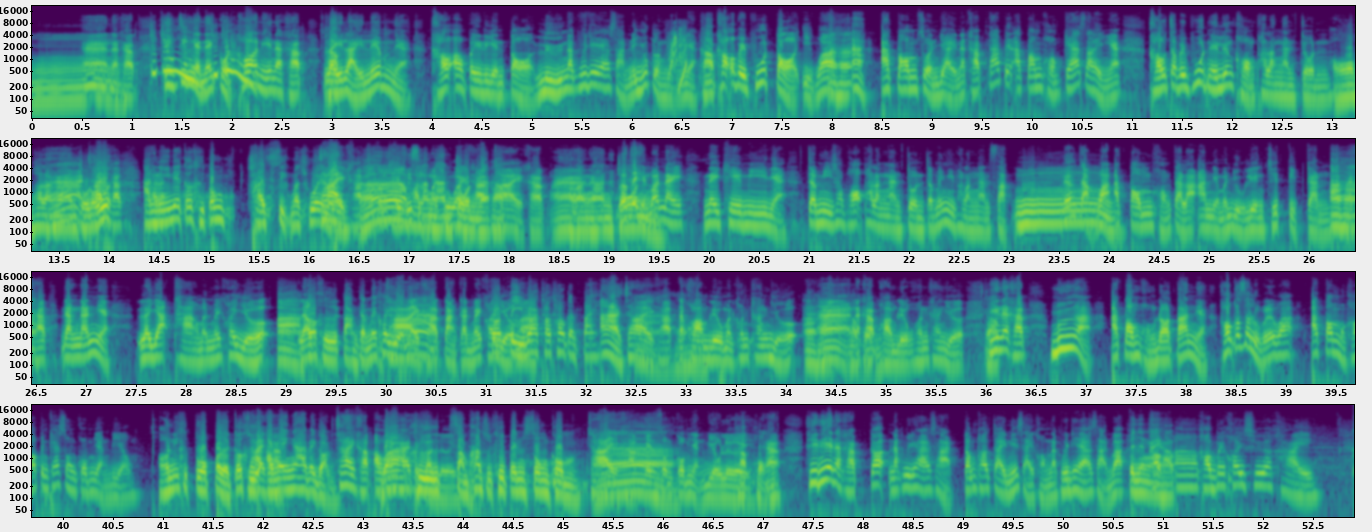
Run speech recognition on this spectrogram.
อืมอ่านะครับจุ๊จจุ๊ริงๆเนี่ยในจุ๊กฎจุ๊ข้อนี้นะครับคหรับลาย ๆ เล่มเนี่ยเขาเอาไปเรียนต่อหรือนักวิทยาศาสตร์ในยุคหลังๆเนี่ยครับเขาเอาไปพูดต่ออีกว่าอ่าฮะอะอะตอมส่วนใหญ่นะครับถ้าเป็นอะตอมของแก๊สอะไรอย่างเงี้ยเขาจะไปพูดในเรื่องของพลังงานจนโอ้พลังงานอ่าจนใช่ครับโอ้อันนี้เนี่ยก็คือต้องใช้ฟิสิกส์มาช่วยใช่เลยครับต้องใช้ฟิพสิกลังส์มางานช่วยจนครับนะครับใช่ครับอ่าพลังงานจนแล้วจะเห็นว่าในในเคมีเนี่ยจะมีเฉพาะพลังงานจนจะไม่มีพลังงานศักดิ์มเนื่องจากว่าอะตอมของแต่ละอันเนี่ยมันอยู่เรียงชิดติดกันอ่าฮะนะครับดังนั้นเนี่ยระยะทางมันไม่ค่อยเยอะอ่าแล้วก็คือต่างกันไม่ค่อยเยอะใช่มากครับต่างกันไม่ค่อยก็เยอะตีมากว่าเท่า ๆกันไป อ่าใช่ครับ แต่ความเร็วมันค่อนข้างเยอะอ่าฮะอ่าครับนะครับผมความเร็วค่อนข้างเยอะครับ นี่นะครับเมื่ออะตอมของดอตันเนี่ยเขาก็สรุปได้ว่าอะตอมของเขาเป็นแค่ทรงกลมอย่างเดียว อ๋อนี่คือตัวเปิดก็คือใช่ครับเอาง่ายๆไปก่อนใช่ครับเอาว่าง่ายๆไปคือก่อนเลย สำคัญสุดคือเป็นทรงกลมใช่ครับ อ่า เป็นทรงกลมอย่างเดียวเลยครับผมทีนี้นะครับก็นักวิทยาศาสตร์ต้องเข้าใจนิสัยของนักวิทยาศาสตร์ว่าเป็นยังไงครับขาอ่าเขาไม่ค่อยเชื่อใคร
